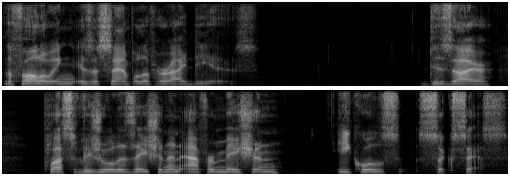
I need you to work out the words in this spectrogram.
The following is a sample of her ideas. Desire plus visualization and affirmation equals success.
